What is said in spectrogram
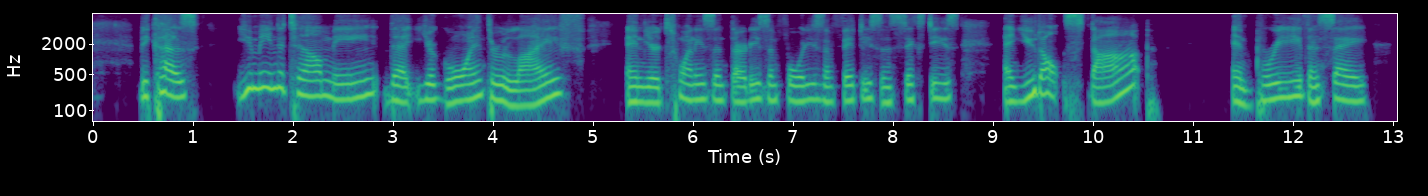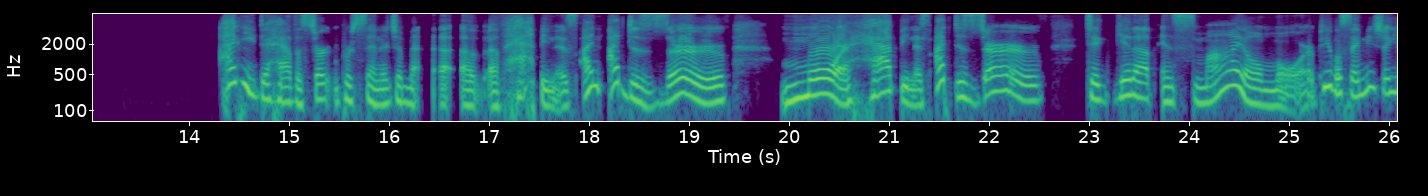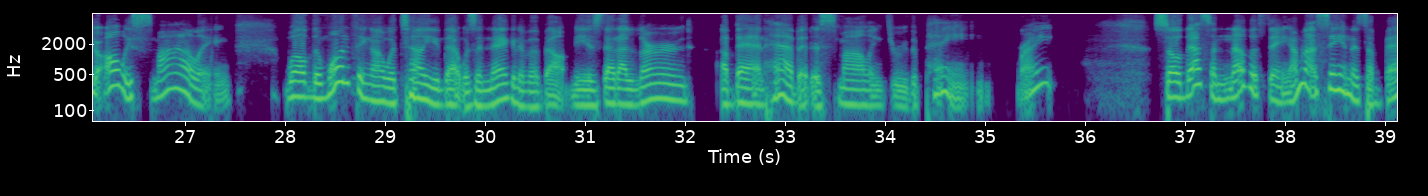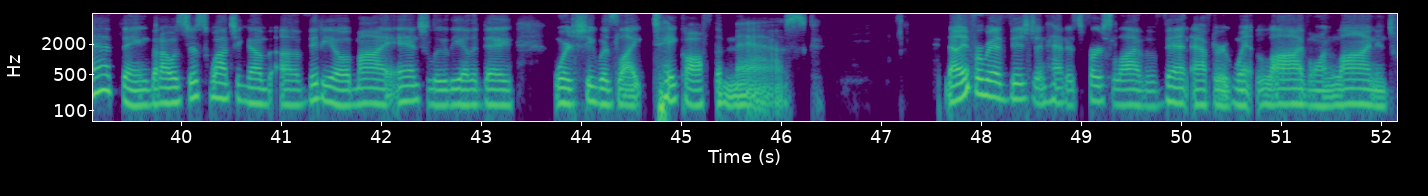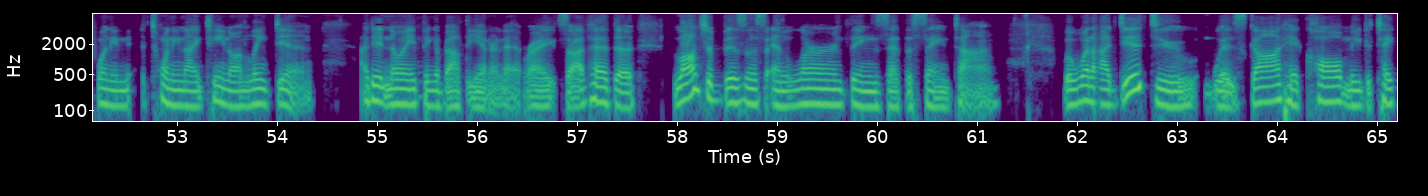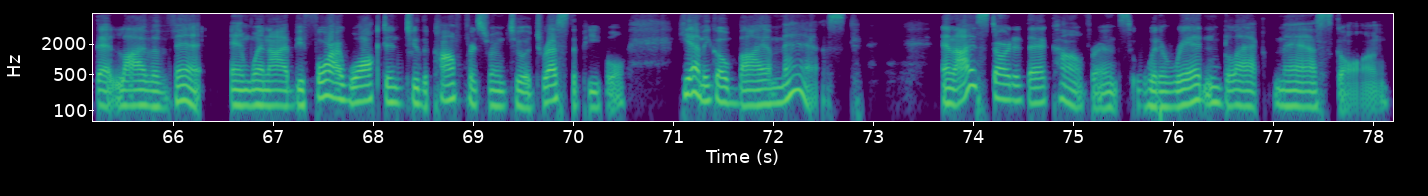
because you mean to tell me that you're going through life in your 20s and 30s and 40s and 50s and 60s and you don't stop and breathe and say i need to have a certain percentage of, uh, of, of happiness I, I deserve more happiness i deserve to get up and smile more. People say, Misha, you're always smiling. Well, the one thing I would tell you that was a negative about me is that I learned a bad habit of smiling through the pain, right? So that's another thing. I'm not saying it's a bad thing, but I was just watching a, a video of Maya Angelou the other day where she was like, take off the mask. Now, Infrared Vision had its first live event after it went live online in 20, 2019 on LinkedIn. I didn't know mm-hmm. anything about the internet, right? So I've had to launch a business and learn things at the same time. But what I did do was God had called me to take that live event. And when I, before I walked into the conference room to address the people, he had me go buy a mask. And I started that conference with a red and black mask on.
